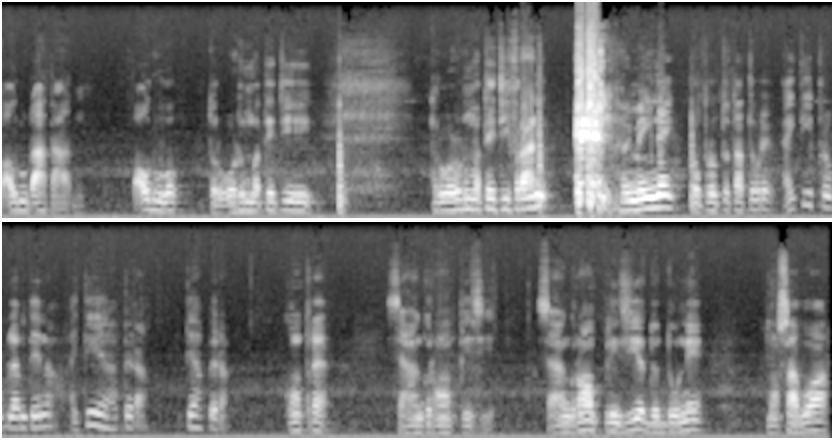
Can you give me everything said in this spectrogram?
Fauru data. Fauru. Toro Haïti problème. Contraire. C'est un grand plaisir. C'est un grand plaisir de donner mon savoir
